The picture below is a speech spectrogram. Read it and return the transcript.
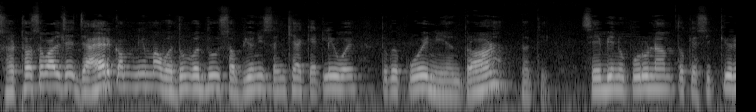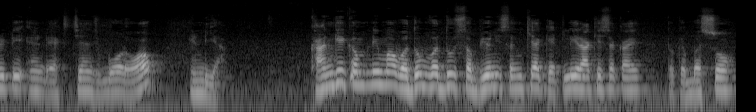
છઠ્ઠો સવાલ છે, જાહેર કંપનીમાં વધુ વધુ સભ્યોની સંખ્યા કેટલી હોય તો કે કોઈ નિયંત્રણ નથી. સેબીનું પૂરું નામ તો કે security and exchange board of India ખાનગી કંપનીમાં વધુમાં વધુ સભ્યોની સંખ્યા કેટલી રાખી શકાય? તો કે બસો.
